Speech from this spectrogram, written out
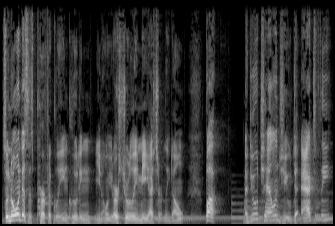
So no one does this perfectly, including, you know, yours truly, me. I certainly don't. But I do challenge you to actively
